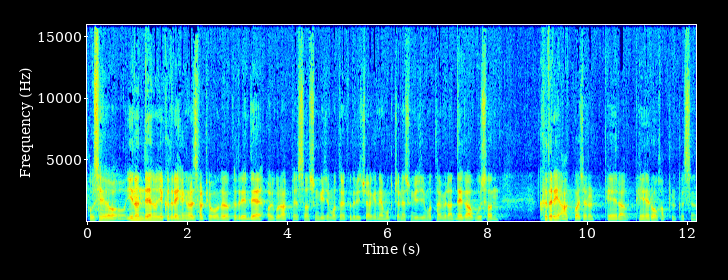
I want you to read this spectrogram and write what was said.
보세요. 이는 내 눈이 그들의 행위를 살펴보느 그들이 내 얼굴 앞에서 숨기지 못할 그들의 죄악이 내 목전에 숨기지 못함이라 내가 우선 그들의 악과 죄를 배라, 배로 갚을 것은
